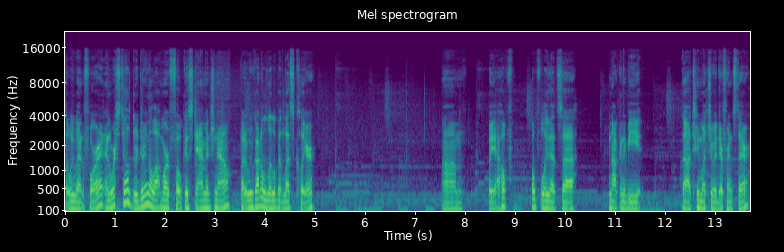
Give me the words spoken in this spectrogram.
so we went for it, and we're still we're doing a lot more focus damage now, but we've got a little bit less clear. Um, but yeah, hope hopefully that's uh, not going to be uh, too much of a difference there.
